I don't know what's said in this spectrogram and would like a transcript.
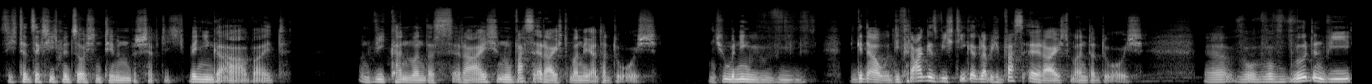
sich tatsächlich mit solchen Themen beschäftigt, weniger Arbeit. Und wie kann man das erreichen und was erreicht man ja dadurch? Nicht unbedingt, wie, genau, die Frage ist wichtiger, glaube ich, was erreicht man dadurch? Ja, wo, wo würden wir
